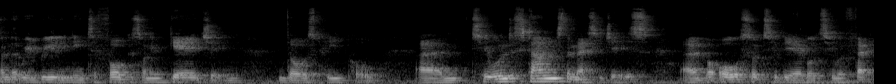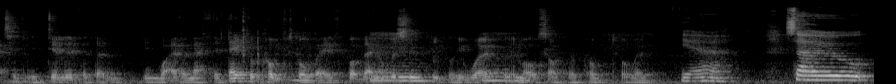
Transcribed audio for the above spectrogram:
And that we really need to focus on engaging those people um, to understand the messages, um, but also to be able to effectively deliver them in whatever method they feel comfortable Mm. with, but then obviously Mm. the people who work with them Mm. also feel comfortable with. Yeah. So,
